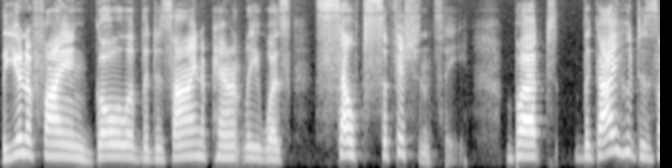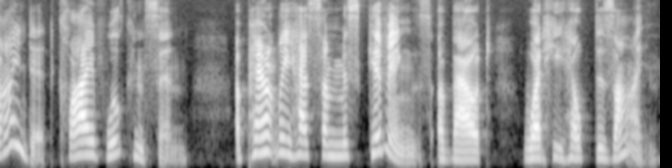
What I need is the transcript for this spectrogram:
The unifying goal of the design apparently was self sufficiency. But the guy who designed it, Clive Wilkinson, apparently has some misgivings about what he helped design.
